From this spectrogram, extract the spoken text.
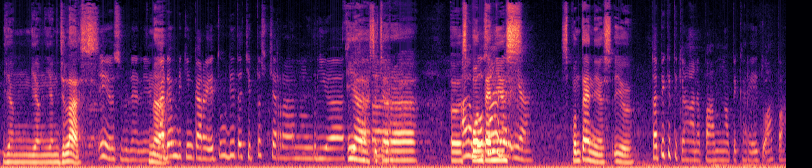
yang yang yang jelas. Iya sebenarnya. Nah. kadang bikin karya itu dia tercipta secara naluriah iya secara eh, bawah spontaneous. iya. spontaneous iya. Tapi ketika nggak paham ngapain karya itu apa?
